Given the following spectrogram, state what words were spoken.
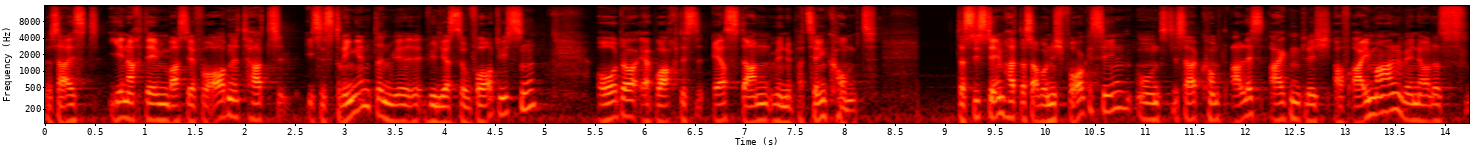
Das heißt, je nachdem, was er verordnet hat, ist es dringend, dann will, will er es sofort wissen. Oder er braucht es erst dann, wenn der Patient kommt. Das System hat das aber nicht vorgesehen und deshalb kommt alles eigentlich auf einmal, wenn er das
